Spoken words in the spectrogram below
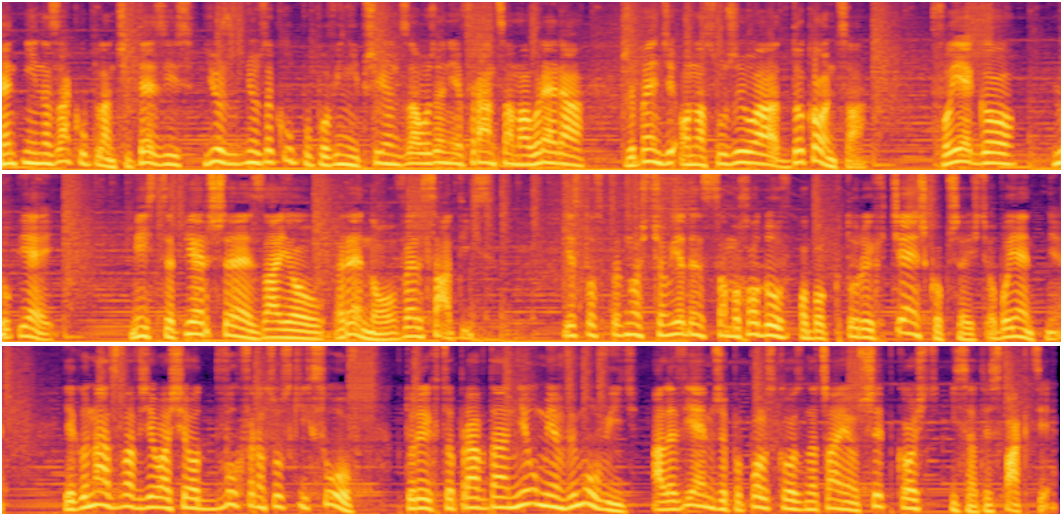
Chętni na zakup Lancitezis już w dniu zakupu powinni przyjąć założenie Franca Maurera, że będzie ona służyła do końca, Twojego lub jej. Miejsce pierwsze zajął Renault Velsatis. Jest to z pewnością jeden z samochodów, obok których ciężko przejść obojętnie. Jego nazwa wzięła się od dwóch francuskich słów, których co prawda nie umiem wymówić, ale wiem, że po polsku oznaczają szybkość i satysfakcję.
